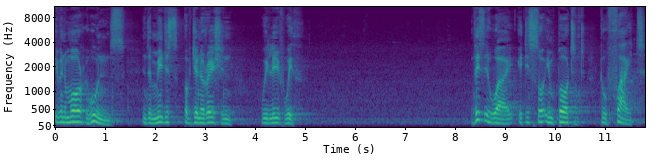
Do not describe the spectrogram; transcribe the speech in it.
even more wounds in the midst of generation we live with. This is why it is so important to fight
